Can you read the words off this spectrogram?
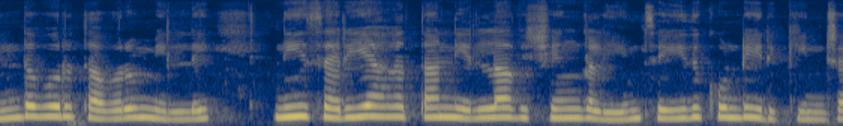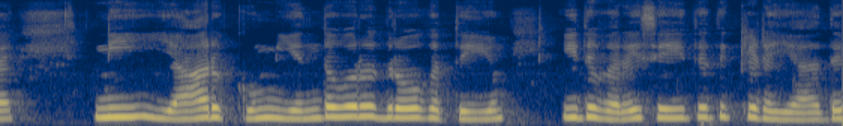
எந்தவொரு தவறும் இல்லை. நீ சரியாகத்தான் எல்லா விஷயங்களையும் செய்து கொண்டு இருக்கின்றாய். நீ யாருக்கும் எந்தவொரு துரோகத்தையும் இதுவரை செய்தது கிடையாது.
